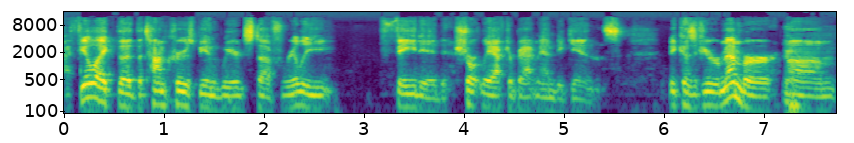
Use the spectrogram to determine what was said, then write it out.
I feel like the the Tom Cruise being weird stuff really faded shortly after Batman Begins, because if you remember, Yeah. um,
